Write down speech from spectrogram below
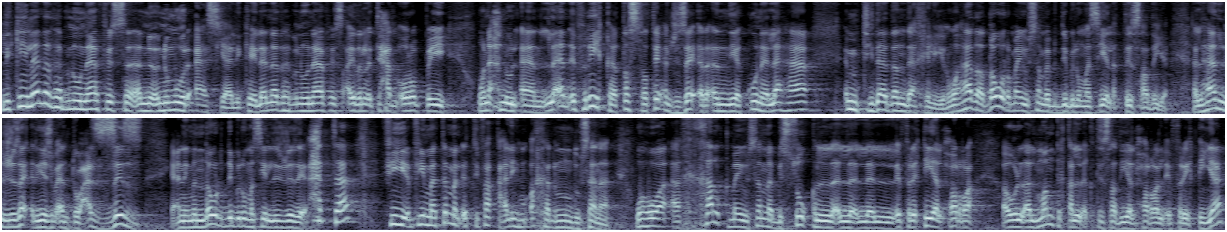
لكي لا نذهب ننافس نمور آسيا لكي لا نذهب ننافس أيضا الاتحاد الأوروبي ونحن الآن. الآن إفريقيا تستطيع الجزائر أن يكون لها امتدادا داخليا وهذا دور ما يسمى بالدبلوماسية الاقتصادية. الآن الجزائر يجب أن تعزز يعني من دور الدبلوماسية للجزائر. حتى في فيما تم الاتفاق عليه مؤخرا منذ سنة وهو خلق ما يسمى بالسوق الإفريقية الحرة أو المنطقة الاقتصادية الحرة الإفريقية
